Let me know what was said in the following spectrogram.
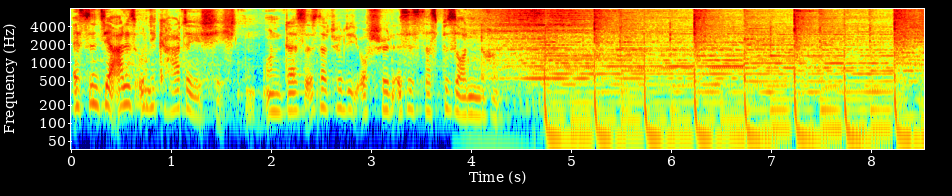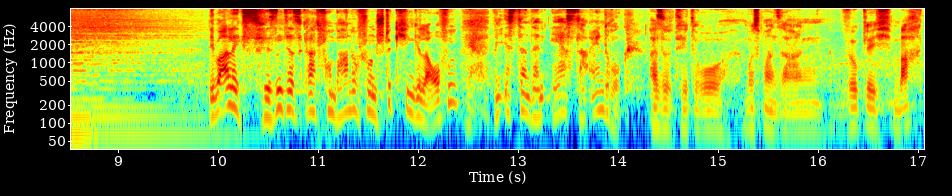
es sind ja alles Unikate-Geschichten. Und das ist natürlich auch schön, es ist das Besondere. Lieber Alex, wir sind jetzt gerade vom Bahnhof schon ein Stückchen gelaufen. Wie ist denn dein erster Eindruck? Also Tetero, muss man sagen, wirklich macht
